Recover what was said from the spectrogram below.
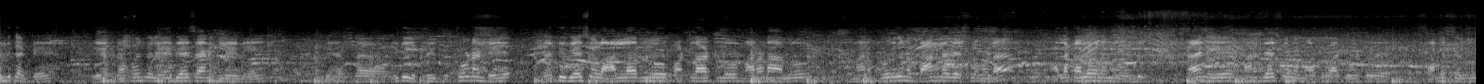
ఎందుకంటే ఏ ప్రపంచంలో ఏ దేశానికి లేని ఇది ఇప్పుడు ఇప్పుడు చూడండి ప్రతి దేశంలో అల్లర్లు కొట్లాట్లు మరణాలు మన పొరుగున బంగ్లాదేశ్లో కూడా అల్లకల్లోలంగా ఉంది. కానీ మన దేశంలో మాత్రం అటువంటి సమస్యలు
